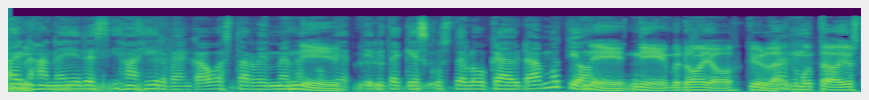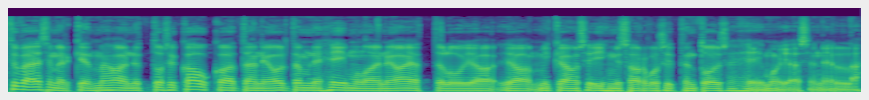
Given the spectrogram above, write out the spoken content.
Ainahan nyt, ei edes ihan hirveän kauas tarvitse mennä, niin, kun miettii, mitä keskustelua käydään, mutta joo. Niin, niin, no joo, kyllä. mutta tämä on just hyvä esimerkki, että mä hain nyt tosi kaukaa tämän ja oli tämmöinen heimolainen ajattelu ja, ja mikä on se ihmisarvo sitten toisen heimon jäsenellä.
